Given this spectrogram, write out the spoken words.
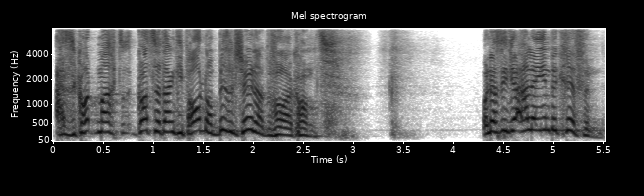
Also Gott macht, Gott sei Dank, die Braut noch ein bisschen schöner, bevor er kommt. Und da sind wir alle inbegriffen.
